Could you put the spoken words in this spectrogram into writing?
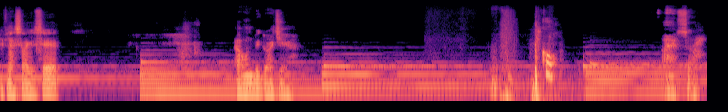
If that's how you say it, I won't begrudge you. Cool. Alright, so.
